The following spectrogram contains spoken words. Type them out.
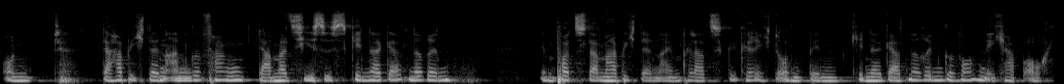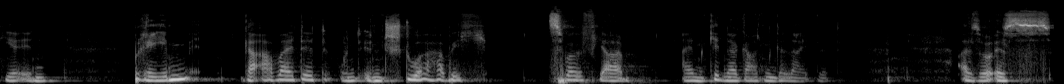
Und da habe ich dann angefangen, damals hieß es Kindergärtnerin, in Potsdam habe ich dann einen Platz gekriegt und bin Kindergärtnerin geworden. Ich habe auch hier in Bremen gearbeitet und in Stur habe ich zwölf Jahre einen Kindergarten geleitet. Also es,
